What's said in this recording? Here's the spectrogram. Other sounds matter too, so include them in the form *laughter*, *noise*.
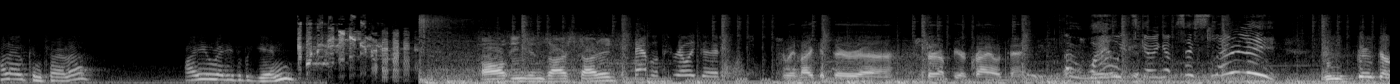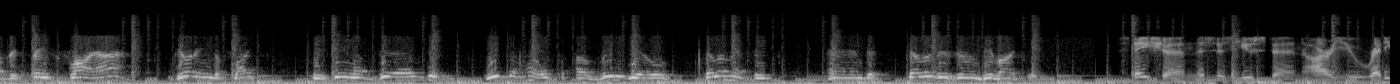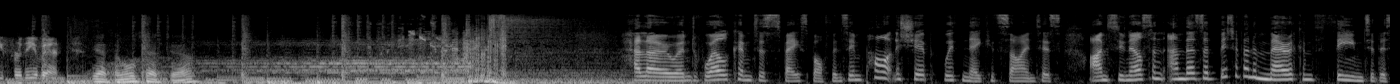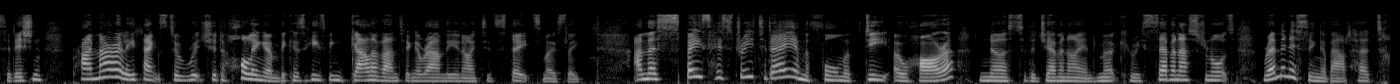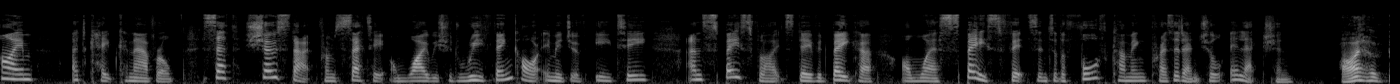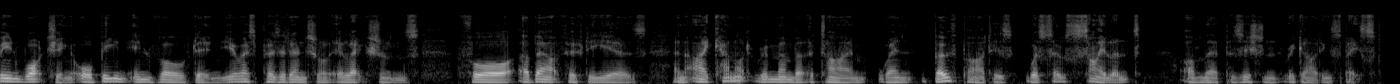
Hello, controller. Are you ready to begin? All engines are started. That looks really good. So we'd like it to uh, stir up your cryo tank. Oh wow, it's going up so slowly. The state of the space flyer during the flight is being observed with the help of radio, telemetric, and television devices. Station, this is Houston. Are you ready for the event? Yes, I'm all set here. Hello and welcome to Space Boffins in partnership with Naked Scientists. I'm Sue Nelson and there's a bit of an American theme to this edition, primarily thanks to Richard Hollingham because he's been gallivanting around the United States mostly. And there's space history today in the form of Dee O'Hara, nurse to the Gemini and Mercury 7 astronauts, reminiscing about her time at Cape Canaveral. Seth Shostak from SETI on why we should rethink our image of ET, and Spaceflight's David Baker on where space fits into the forthcoming presidential election. I have been watching or been involved in US presidential elections for about 50 years, and I cannot remember a time when both parties were so silent on their position regarding space.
